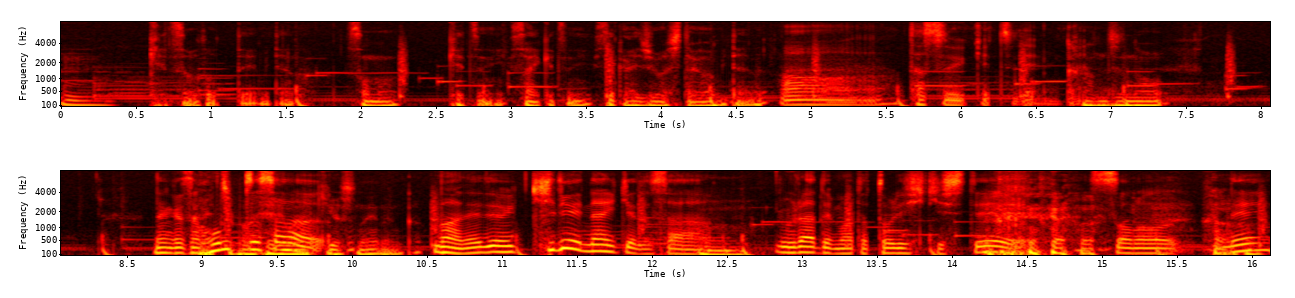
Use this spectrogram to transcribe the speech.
うん。ケツを取ってみたいな。そのケツに採決に世界中は従うみたいな。ああ多数決で。感じのなんかさほんとさまあねでも綺麗ないけどさう、ん。裏でまた取引して そのね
